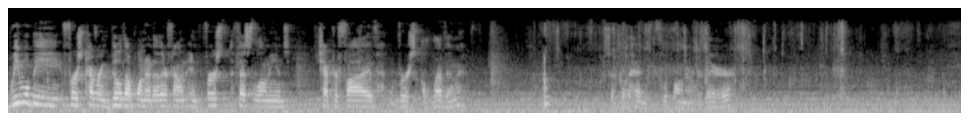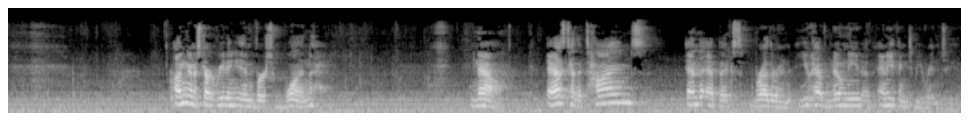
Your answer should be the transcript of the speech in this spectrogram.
We will be first covering build up one another found in 1 Thessalonians chapter 5 verse 11. So go ahead and flip on over there. I'm going to start reading in verse 1. Now, as to the times and the epochs, brethren, you have no need of anything to be written to you.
